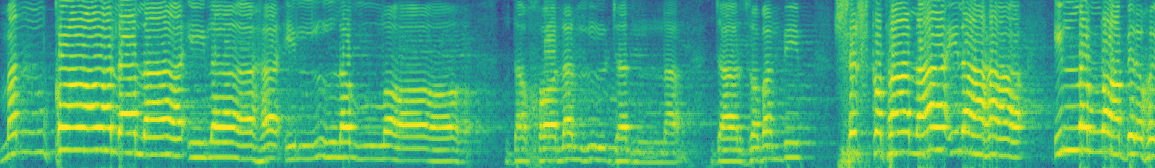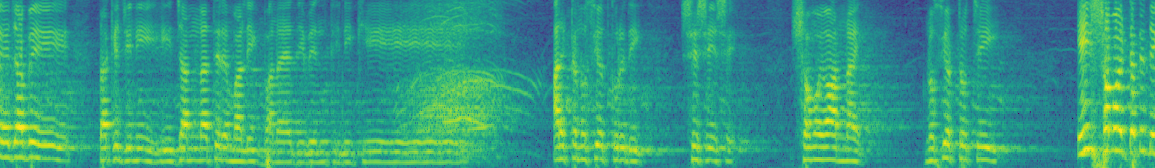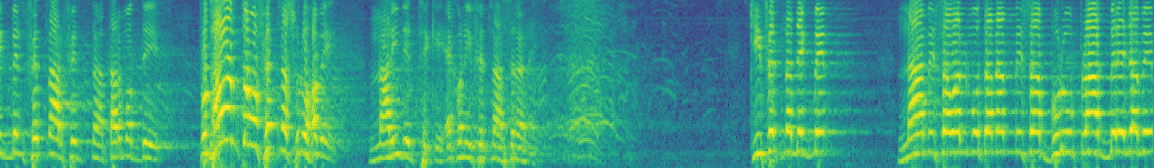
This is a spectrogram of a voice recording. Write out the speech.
মান ক্বালা লা ইলাহা ইল্লাল্লাহ, দাখালাল জান্নাহ যার জবান দ্বীপ, শেষ কথা লা ইলাহা ইল্লাল্লাহ বের হয়ে যাবে। তাকে যিনি জান্নাতের মালিক বানায় দিবেন, তিনি কে? আরেকটা নসিহত করে দিই। শেষে এসে সময় আর নাই। নসিহতটা হচ্ছে এই। এই সময়টাতে দেখবেন ফেতনা আর ফেতনা, তার মধ্যে প্রধানতম ফেতনা শুরু হবে নারীদের থেকে। এখন এই ফেতনা আছে না নাই? কি ফেতনা দেখবেন? না মিসাওয়াল মোতানাম মিসা বুড়ু প্লাগ বেড়ে যাবে।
